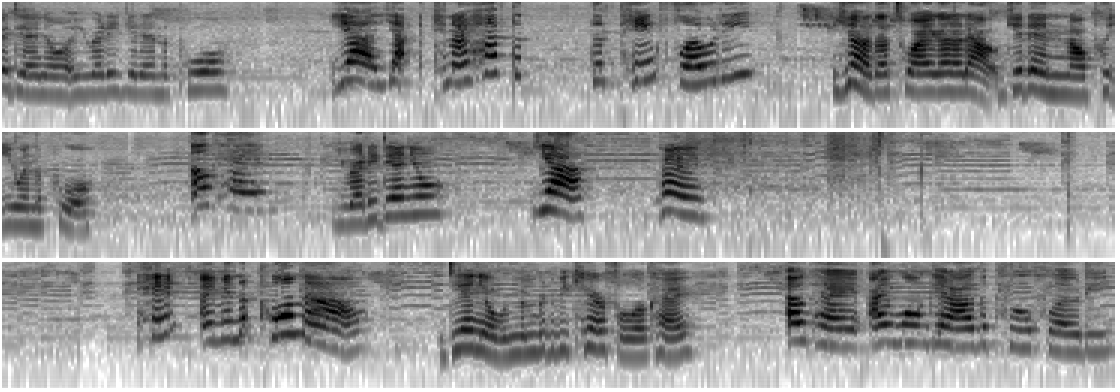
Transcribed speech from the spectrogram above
right, Daniel, are you ready to get in the pool? Yeah, yeah. Can I have the the pink floaty? Yeah, that's why I got it out. Get in and I'll put you in the pool. Okay. You ready, Daniel? Yeah. Okay. I'm in the pool now. Daniel, remember to be careful, okay? Okay, I won't get out of the pool floaty.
